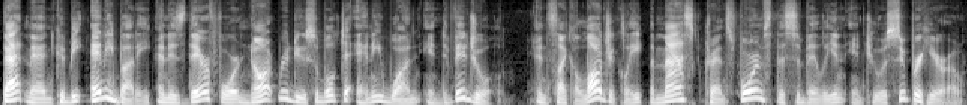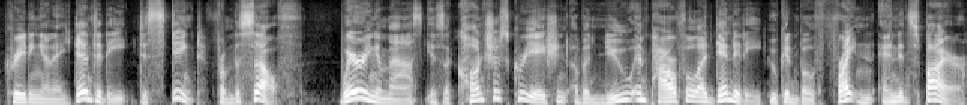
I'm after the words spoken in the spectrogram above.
Batman could be anybody and is therefore not reducible to any one individual and psychologically the mask transforms the civilian into a superhero, creating an identity distinct from the self. Wearing a mask is a conscious creation of a new and powerful identity who can both frighten and inspire.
